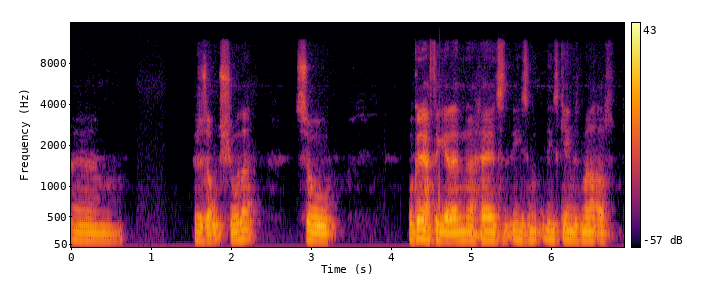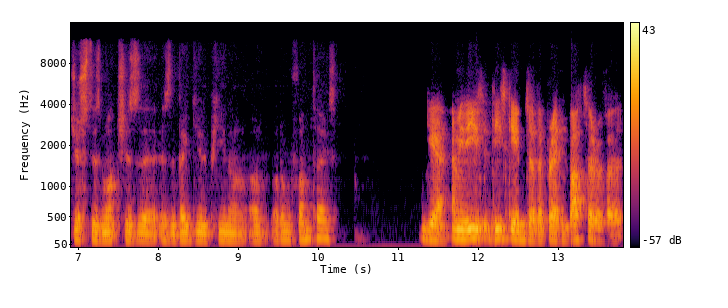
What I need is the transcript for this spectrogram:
Um, the results show that. So we're going to have to get in our heads that these these games matter just as much as the as the big European or, or, or old firm ties. Yeah, I mean these these games are the bread and butter of a,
